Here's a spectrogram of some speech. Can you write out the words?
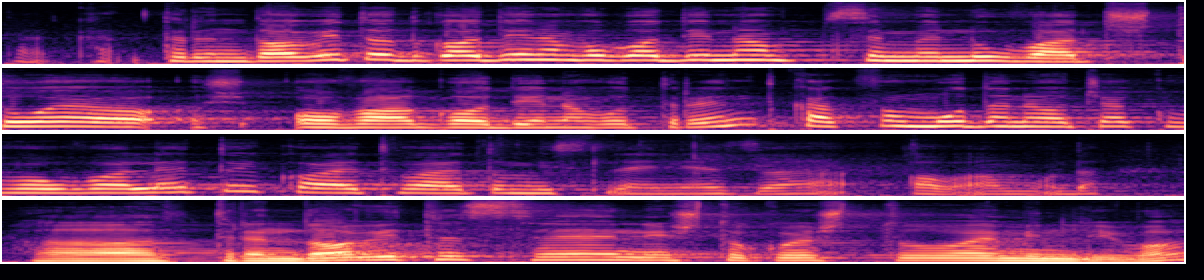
Така, трендовите од година во година се менуваат. Што е оваа година во тренд? Каква мода не очекува ова лето и кое е твоето мислење за оваа мода? А, трендовите се нешто кое што е минливо.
